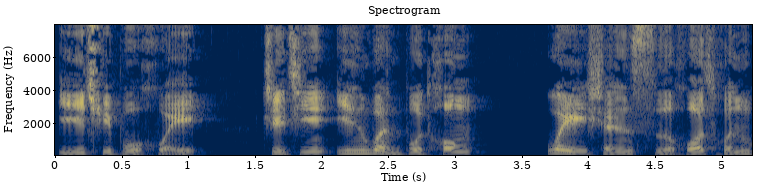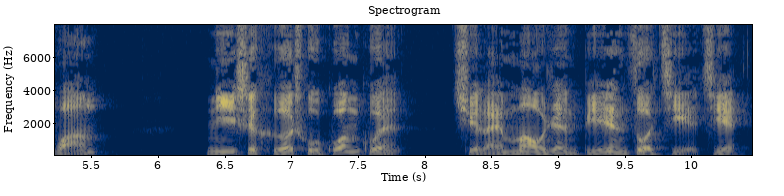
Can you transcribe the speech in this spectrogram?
一去不回，至今因问不通，为神死活存亡。你是何处光棍，却来冒认别人做姐姐？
